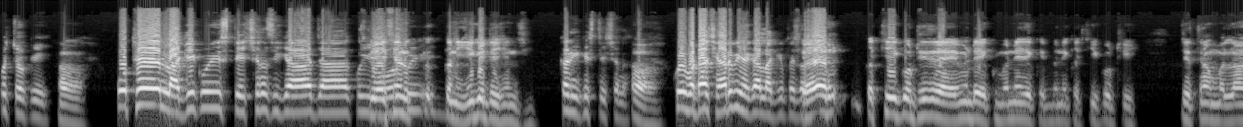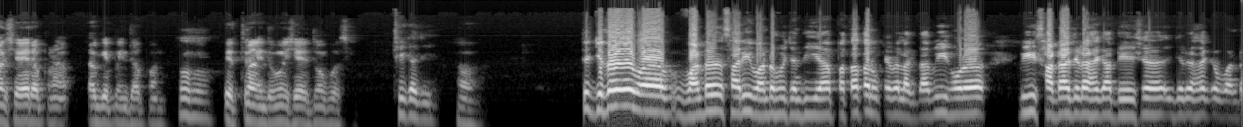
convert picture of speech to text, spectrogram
ਪੁੱਚੋਕੇ ਹਾਂ। ਉੱਥੇ ਲਾਗੇ ਕੋਈ ਸਟੇਸ਼ਨ ਸੀਗਾ ਜਾਂ ਕੋਈ ਸਟੇਸ਼ਨ ਕੋਈ ਕਨੀਜ ਕੇ ਸਟੇਸ਼ਨ ਸੀ। ਕਣੀ ਕਿ ਸਟੇਸ਼ਨ ਹਾਂ। ਕੋਈ ਵੱਡਾ ਸ਼ਹਿਰ ਵੀ ਹੈਗਾ ਲਾਗੇ ਪੈਂਦਾ ਸ਼ਹਿਰ ਕੱਚੀ ਕੋਠੀ ਤੇ ਰਹੇ ਮੰਡੇ ਇੱਕ ਬੰਨੇ ਇੱਕ ਬੰਨੇ ਕੱਚੀ ਕੋਠੀ। ਜਿਸ ਤਰ੍ਹਾਂ ਮੱਲਾਂ ਸ਼ਹਿਰ ਆਪਣਾ ਅੱਗੇ ਪੈਂਦਾ ਆਪਾਂ ਹੂੰ ਹੂੰ। ਤਰ੍ਹਾਂ ਹੀ ਦੋਵੇਂ ਸ਼ਹਿਰ ਦੋ ਪਾਸੇ। ਠੀਕ ਹੈ ਜੀ। ਹਾਂ। ਤੇ ਜਦੋਂ ਇਹ ਵੰਡ ਸਾਰੀ ਵੰਡ ਹੋ ਜਾਂਦੀ ਆ ਪਤਾ ਤੁਹਾਨੂੰ ਕਿਵੇਂ ਲੱਗਦਾ ਵੀ ਹੁਣ ਵੀ ਸਾਡਾ ਜਿਹੜਾ ਹੈਗਾ ਦੇਸ਼ ਜਿਹੜਾ ਹੈਗਾ ਵੰਡ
